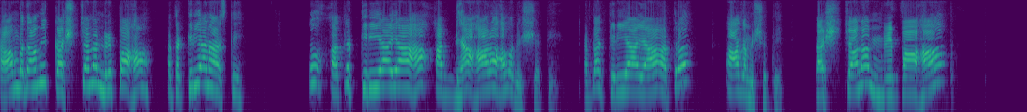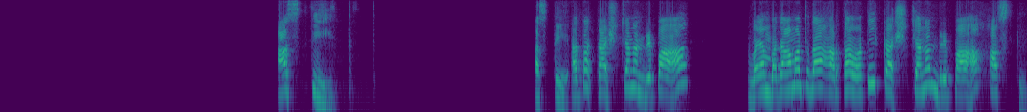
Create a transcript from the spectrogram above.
अहम वदामि, कश्चन नृपः, अत्र क्रिया नास्ति। तो अत्र क्रियायाः अध्याहारः भविष्यति। अतः क्रियायाः अत्र आगमिष्यति। कश्चन नृपः अस्ति। अस्ति। अतः कश्चन नृपः, वयं वदामः तदा अर्थः भवति कश्चन नृपः अस्ति।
